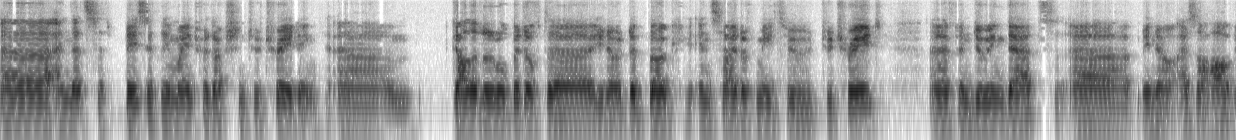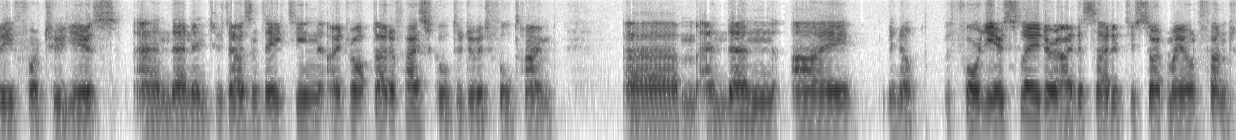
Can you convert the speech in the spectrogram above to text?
Uh, and that's basically my introduction to trading. Um, got a little bit of the you know the bug inside of me to to trade, and I've been doing that uh, you know as a hobby for two years. And then in 2018, I dropped out of high school to do it full time. Um, and then I you know four years later, I decided to start my own fund.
